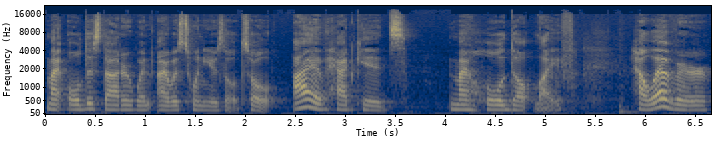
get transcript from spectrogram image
my oldest daughter when I was 20 years old. So I have had kids my whole adult life. However,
